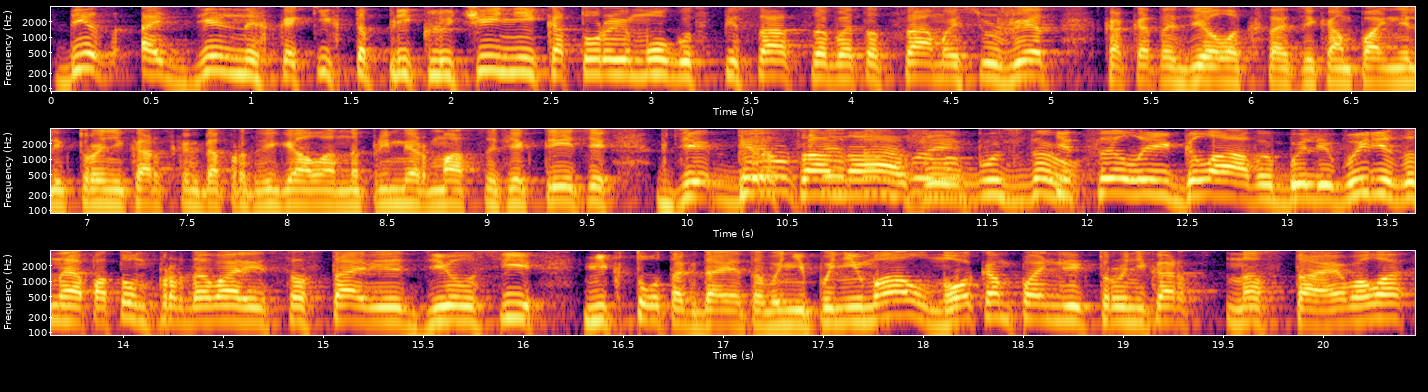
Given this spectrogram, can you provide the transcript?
без отдельных каких-то приключений, которые могут вписаться в этот самый сюжет, как это делала, кстати, компания Electronic Arts, когда продвигала, например, Mass Effect 3, где персонажи было, и целые главы были вырезаны, а потом продавались в составе DLC. Никто тогда этого не понимал, но компания Electronic Arts настаивала,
